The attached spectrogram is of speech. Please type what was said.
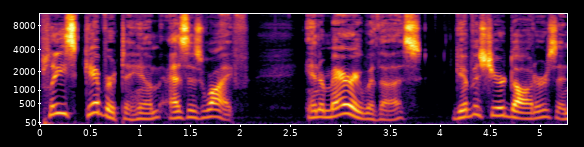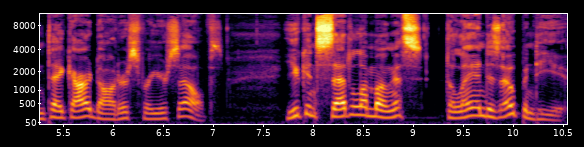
Please give her to him as his wife. Intermarry with us, give us your daughters, and take our daughters for yourselves. You can settle among us, the land is open to you.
